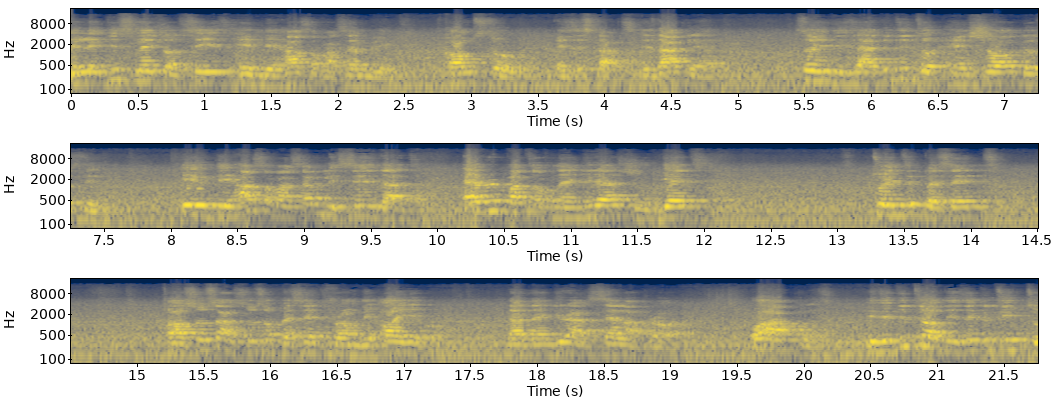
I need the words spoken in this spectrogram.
the legislature says in the House of Assembly comes to existence. Is that clear? So it is their duty to ensure those things. If the House of Assembly says that every part of Nigeria should get 20 percent or so and so so percent from the oil that Nigeria sell abroad. What happens? It's the duty of the executive to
